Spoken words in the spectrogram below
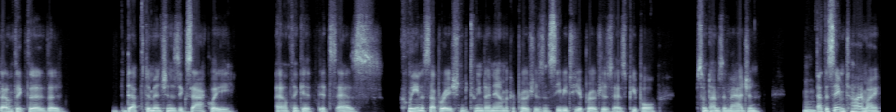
I don't think the the depth dimension is exactly I don't think it it's as clean a separation between dynamic approaches and CBT approaches as people sometimes imagine. Mm. At the same time, I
